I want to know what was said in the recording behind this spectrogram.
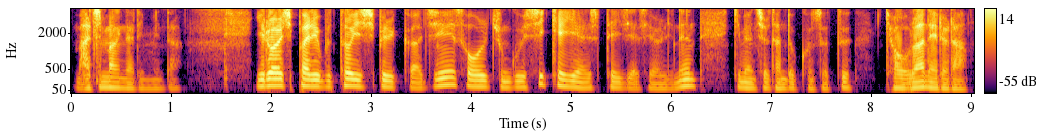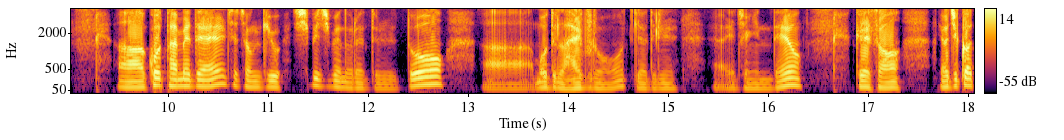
마지막 날입니다. 1월 18일부터 20일까지 서울 중구 CKL 스테이지에서 열리는 김현철 단독 콘서트 겨울아 내려라. 아, 곧 발매될 제 정규 12집의 노래들도 아, 모두 라이브로 들려드릴 아, 예정인데요. 그래서 여지껏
